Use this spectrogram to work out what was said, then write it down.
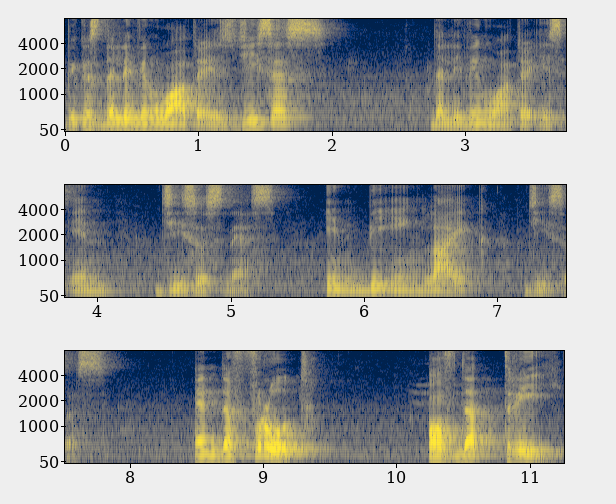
Because the living water is Jesus, the living water is in Jesusness, in being like Jesus. And the fruit of that tree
